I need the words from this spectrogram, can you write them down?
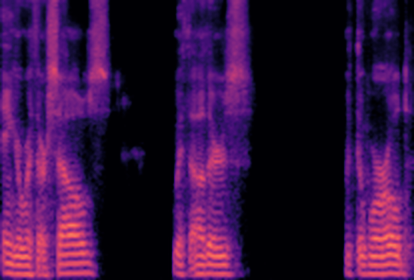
anger with ourselves, with others, with the world.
